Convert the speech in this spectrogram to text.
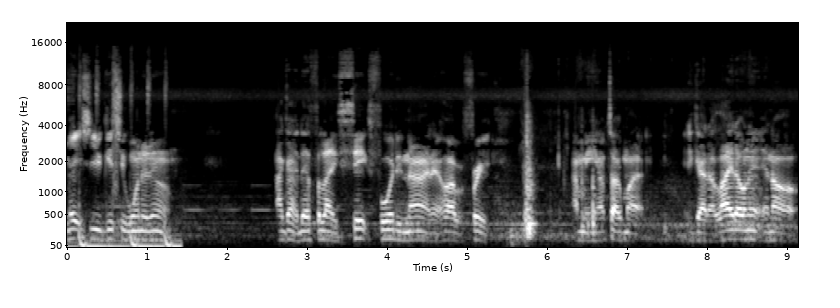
Make sure you get you one of them. I got that for like 649 at Harbor Freight. I mean, I'm talking about it got a light on it and all.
